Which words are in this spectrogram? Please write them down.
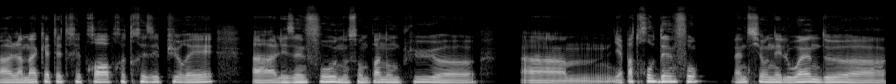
Euh, la maquette est très propre, très épurée. Euh, les infos ne sont pas non plus. Il euh, n'y a pas trop d'infos, même si on est loin de,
